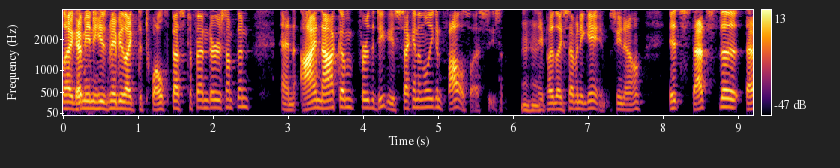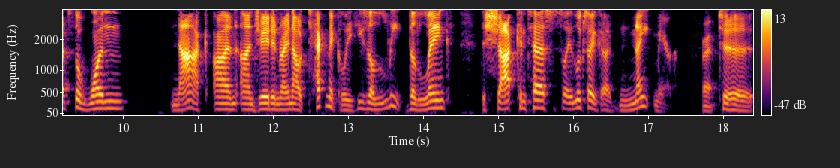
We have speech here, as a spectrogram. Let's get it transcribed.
Like, I mean, he's maybe like the 12th best defender or something. And I knock him for the deep. He was second in the league in fouls last season. Mhm. And he played like 70 games, you know? It's that's the that's the one knock on on Jaden right now. Technically, he's elite. The length, the shot contest, like, it looks like a nightmare Right. to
